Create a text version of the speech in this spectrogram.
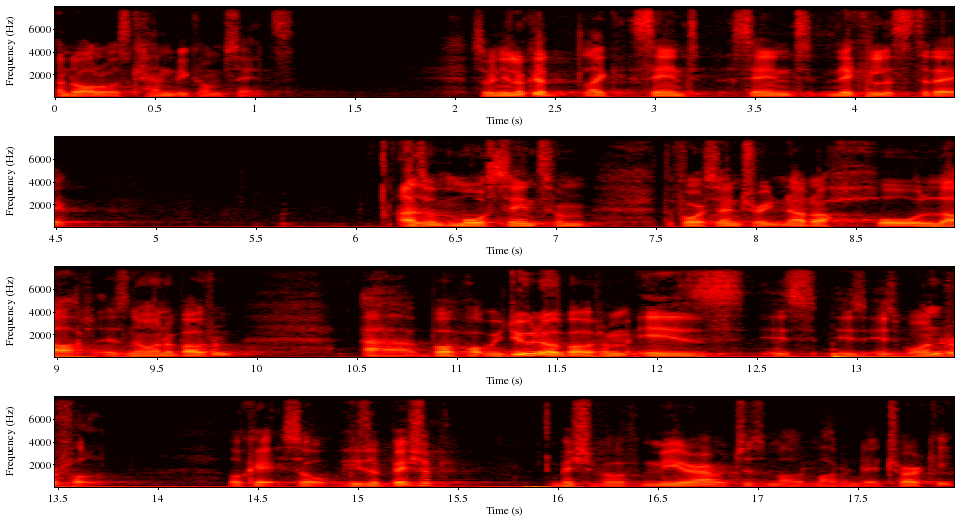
and all of us can become saints. So when you look at like Saint Saint Nicholas today, as with most saints from the fourth century, not a whole lot is known about him. Uh, but what we do know about him is, is, is, is, wonderful. Okay, so he's a bishop, bishop of Myra, which is modern day Turkey.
